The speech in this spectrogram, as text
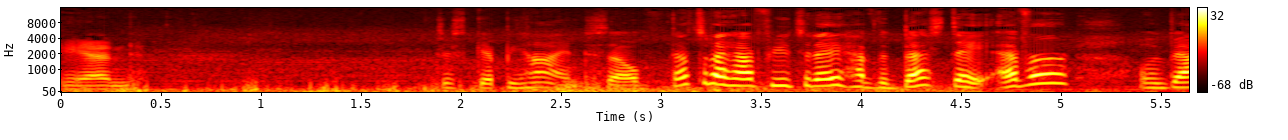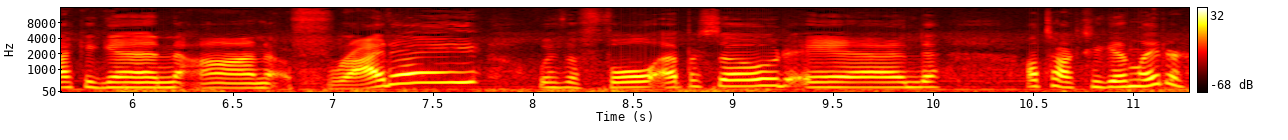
and just get behind. So that's what I have for you today. Have the best day ever. I'll be back again on Friday with a full episode, and I'll talk to you again later.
